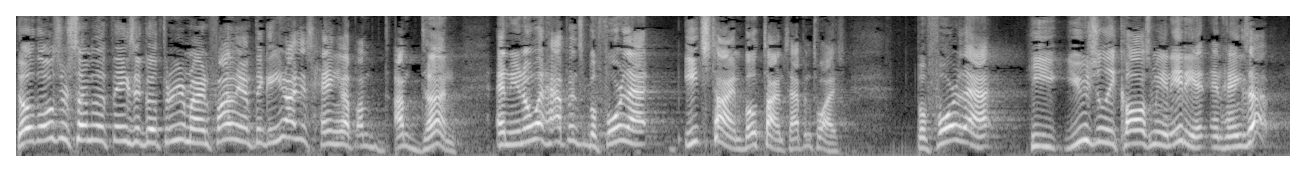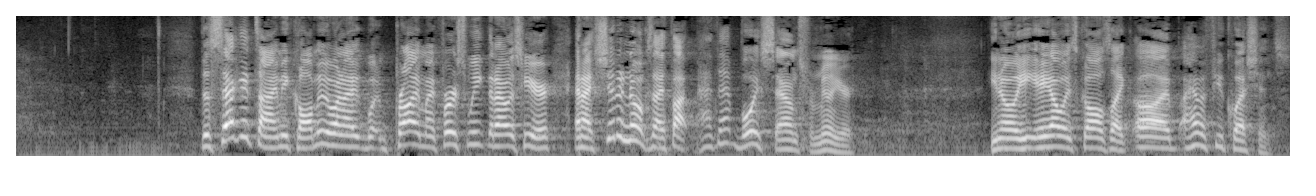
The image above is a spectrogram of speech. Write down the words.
Though those are some of the things that go through your mind, finally I'm thinking, you know, I just hang up. I'm, I'm done. And you know what happens before that? Each time, both times, happened twice. Before that, he usually calls me an idiot and hangs up. The second time he called me, when I probably my first week that I was here, and I should have known because I thought, man, that voice sounds familiar. You know, he, he always calls like, oh, I, I have a few questions.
